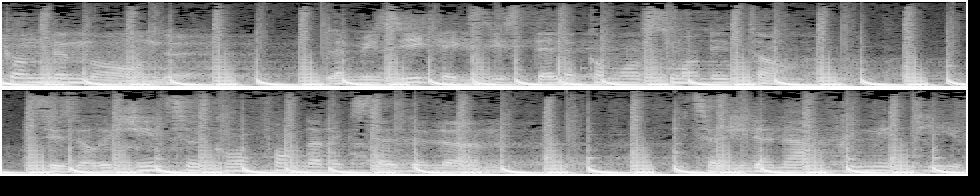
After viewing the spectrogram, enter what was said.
Comme le monde, la musique existe dès le commencement des temps. Ses origines se confondent avec celles de l'homme. Il s'agit d'un art primitif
